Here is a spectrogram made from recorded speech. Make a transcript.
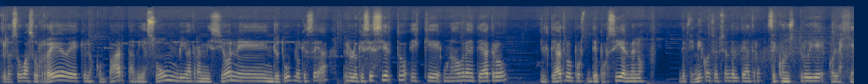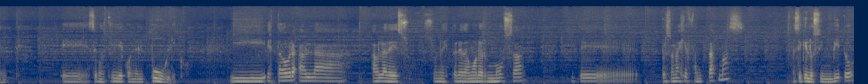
que lo suba a sus redes, que los comparta vía Zoom, vía transmisiones, en YouTube, lo que sea. Pero lo que sí es cierto es que una obra de teatro, el teatro de por sí, al menos desde mi concepción del teatro, se construye con la gente, eh, se construye con el público. Y esta obra habla, habla de eso. Es una historia de amor hermosa, de personajes fantasmas. Así que los invito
